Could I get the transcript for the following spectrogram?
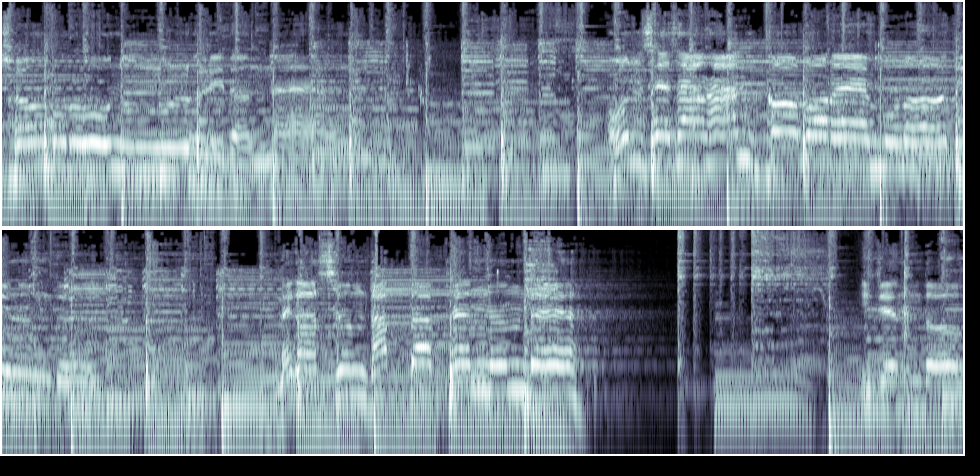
처음으로 눈물 흘리던 날. 온 세상 한꺼번에 무너지는 듯 내 가슴 답답했는데 이젠 더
